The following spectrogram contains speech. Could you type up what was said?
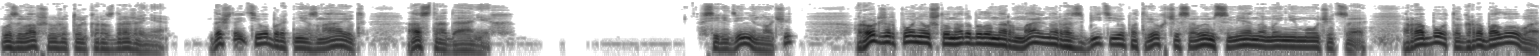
вызывавший уже только раздражение. Да что эти оборотни знают о страданиях? В середине ночи Роджер понял, что надо было нормально разбить ее по трехчасовым сменам и не мучиться. Работа Гроболова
